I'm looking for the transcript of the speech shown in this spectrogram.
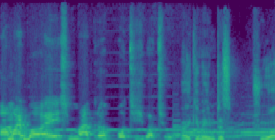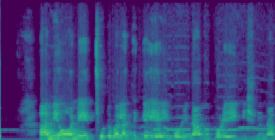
আমার বয়স মাত্র পঁচিশ বছর गायकी में इंटरेस्ट शुरुआत আমি অনেক ছোটবেলা থেকে এই হরিনাম করে এই কৃষ্ণ নাম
